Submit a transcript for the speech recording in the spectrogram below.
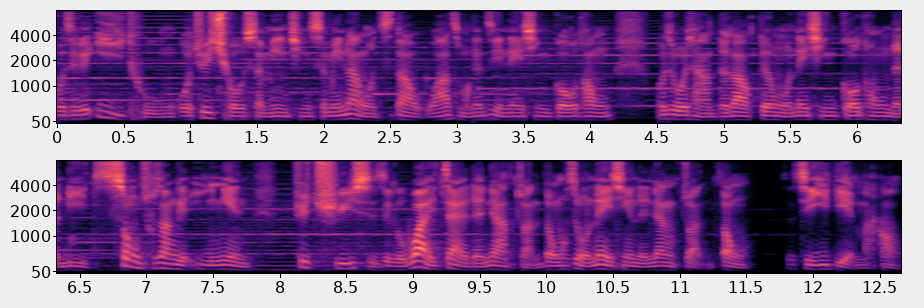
我这个意图，我去求神明，请神明让我知道我要怎么跟自己内心沟通，或者我想要得到跟我内心沟通能力，送出这样的意念，去驱使这个外在能量转动，或者我内心能量转动，这是一点嘛，哈。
